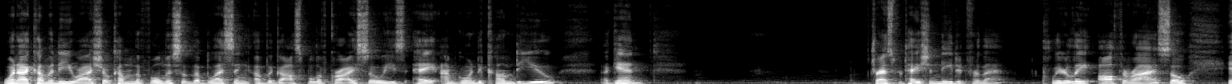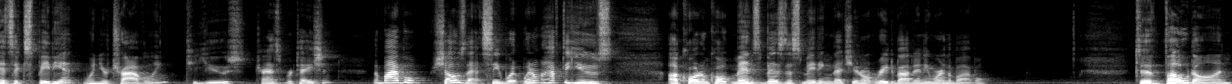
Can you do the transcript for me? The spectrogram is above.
when I come unto you, I shall come in the fullness of the blessing of the gospel of Christ. So he's, hey, I'm going to come to you. Again, transportation needed for that, clearly authorized. So it's expedient when you're traveling to use transportation. The Bible shows that. See, we don't have to use a quote unquote men's business meeting that you don't read about anywhere in the Bible to vote on,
